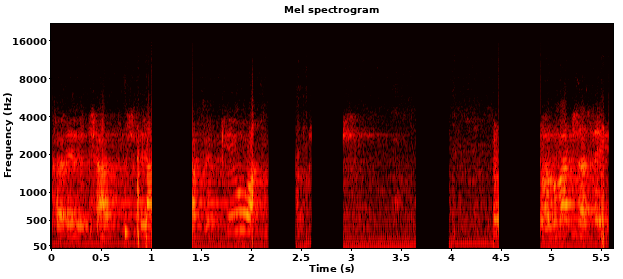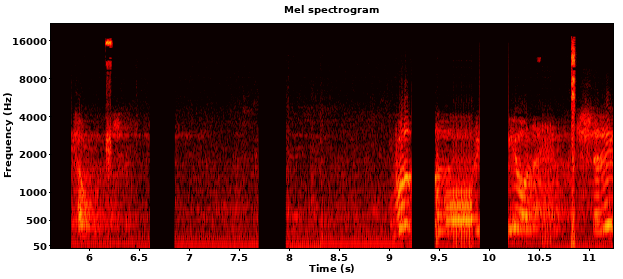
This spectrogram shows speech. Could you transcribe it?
કરે થવું છે. શ્રી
